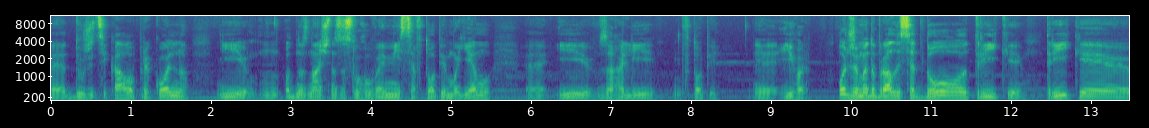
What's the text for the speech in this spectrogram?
Е, Дуже цікаво, прикольно і однозначно заслуговує місце в топі моєму е, і взагалі в топі ігор. Отже, ми добралися до трійки. Трійки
